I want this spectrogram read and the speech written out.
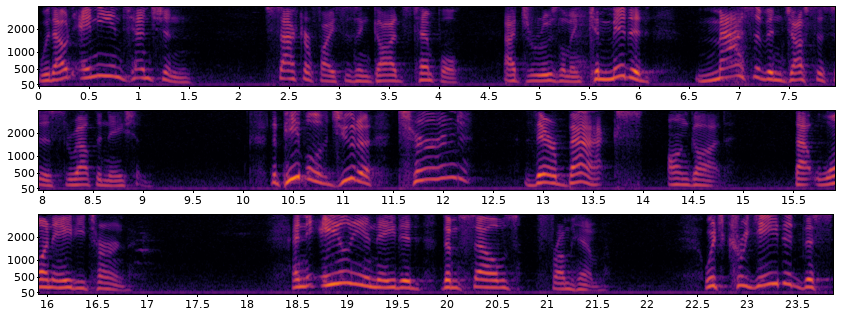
without any intention, sacrifices in God's temple at Jerusalem and committed massive injustices throughout the nation. The people of Judah turned their backs on God, that 180 turn, and alienated themselves from Him which created this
